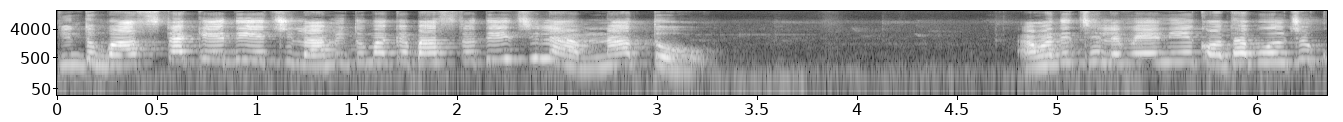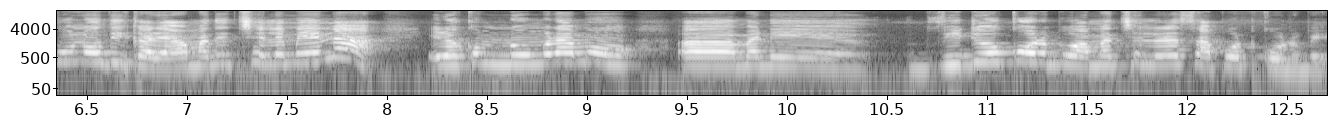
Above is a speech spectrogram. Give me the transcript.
কিন্তু বাসটা কে দিয়েছিল? আমি তোমাকে বাসটা দিয়েছিলাম, না তো? আমাদের ছেলে মেয়ে নিয়ে কথা বলছো কোন অধিকারে? আমাদের ছেলে মেয়ে না এরকম নোংরামো মানে ভিডিও করব, আমার ছেলেরা সাপোর্ট করবে।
